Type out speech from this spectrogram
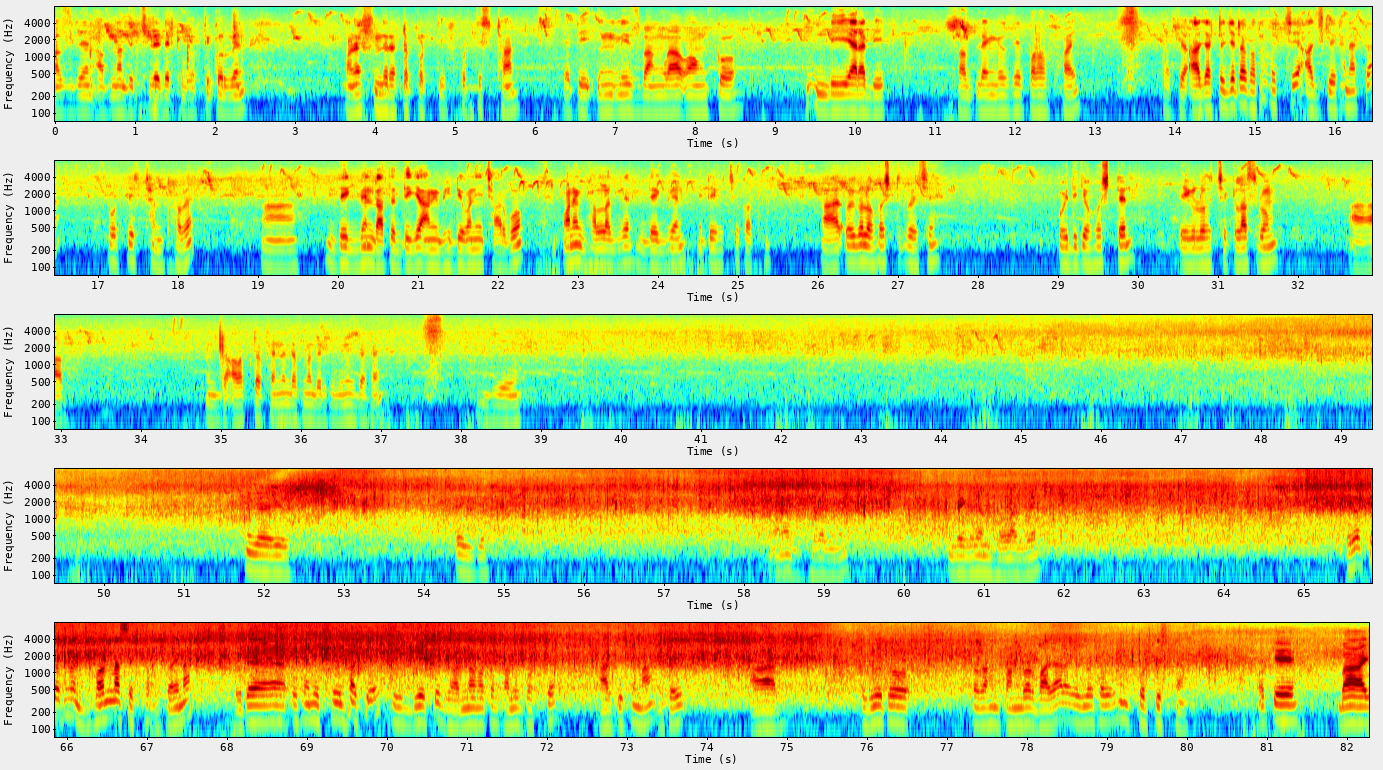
আসবেন, আপনাদের ছেলেদেরকে ভর্তি করবেন। অনেক সুন্দর একটা প্রতি- প্রতিষ্ঠান। এটি ইংলিশ, বাংলা, অঙ্ক, হিন্দি অ্যারাবিক সব ল্যাঙ্গুয়েজের পড়া হয়। তারপরে আজ একটা যেটা কথা হচ্ছে, আজকে এখানে একটা প্রতিষ্ঠান হবে। দেখবেন রাতের দিকে আমি ভিডিও বানিয়ে ছাড়বো। অনেক ভালো লাগবে, দেখবেন, এটাই হচ্ছে কথা। আর ওইগুলো হোস্টেল রয়েছে। ওইদিকে হোস্টেল, এগুলো হচ্ছে ক্লাসরুম। আর আর একটা ফ্যানেল আপনাদেরকে জিনিস দেখায় যে, এই যে এই- এই যে অনেক ভালো জিনিস দেখবেন, ভালো লাগবে। এটা হচ্ছে আপনার ঝর্ণা সিস্টেম তাই না? এটা এখানে সুইচ আছে সুইচ দিয়েছে ঝর্ণার মতন পানি পড়ছে, আর কিছু না, এটাই। আর এগুলো তো সব এখন কন্ডর বাজার এগুলো সব এখন প্রতিষ্ঠান ওকে বাই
